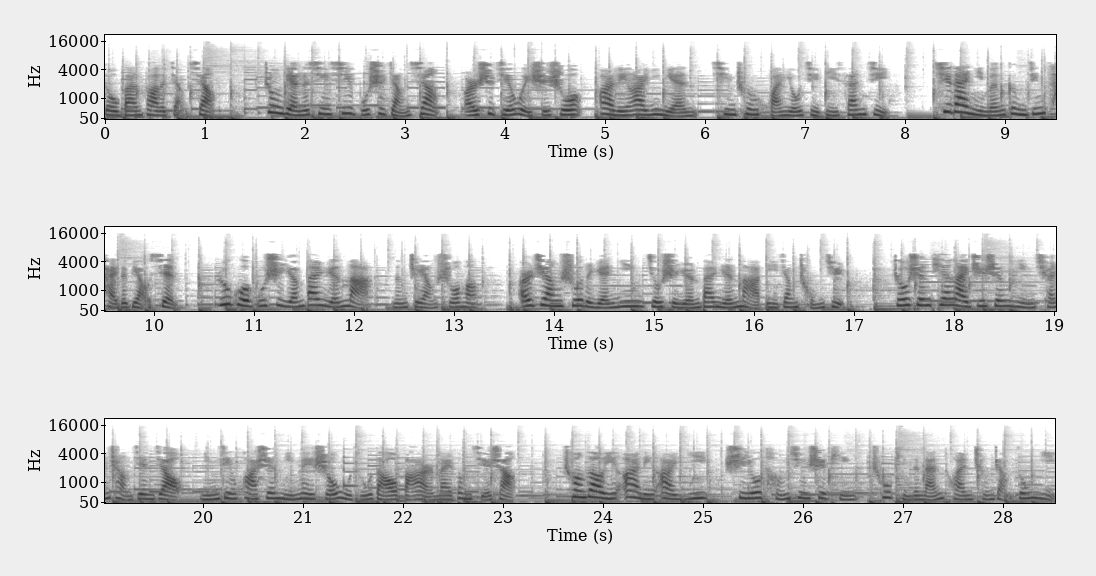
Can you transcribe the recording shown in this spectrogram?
都颁发了奖项。重点的信息不是奖项，而是结尾时说：“二零二一年青春环游记第三季，期待你们更精彩的表现。”如果不是原班人马，能这样说吗？而这样说的原因，就是原班人马必将重聚。周深天籁之声引全场尖叫，宁静化身明媚手舞足蹈把耳麦蹦协上。创造营二零二一是由腾讯视频出品的男团成长综艺，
